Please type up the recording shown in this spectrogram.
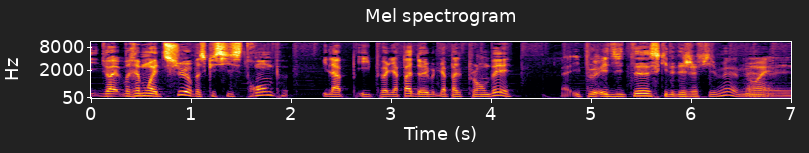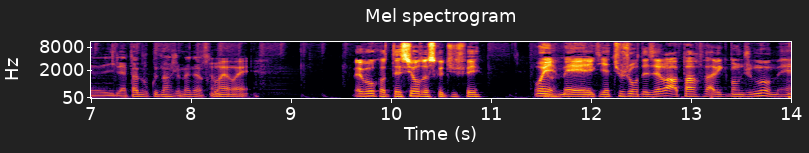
il doit vraiment être sûr parce que s'il se trompe, il a, il peut, il y a pas de, il y a pas de plan B. Bah, Il peut éditer ce qu'il a déjà filmé, mais Ouais. il n'a pas beaucoup de marge de manœuvre. Ouais, ouais. Mais bon, quand t'es sûr de ce que tu fais. Oui, Ouais. mais il y a toujours des erreurs, à part avec Bang Joon-ho, mais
